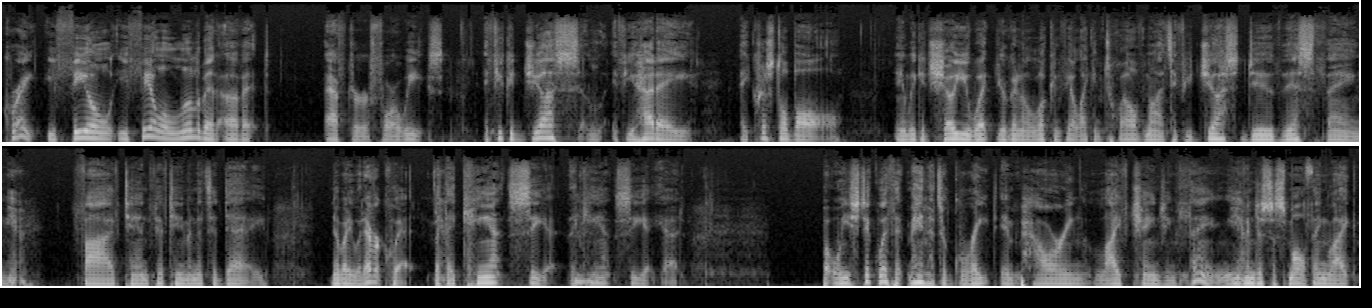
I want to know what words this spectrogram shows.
great. You feel you feel a little bit of it after four weeks. If you could just if you had a a crystal ball and we could show you what you're going to look and feel like in 12 months if you just do this thing yeah, 5 10 15 minutes a day. Nobody would ever quit but Yeah. they can't see it. They mm-hmm. can't see it yet. But when you stick with it man that's a great empowering life-changing thing. Yeah. even just a small thing like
